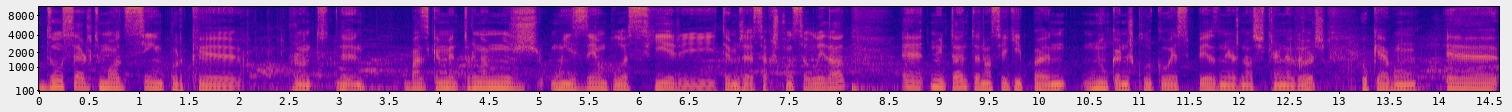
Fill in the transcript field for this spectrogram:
de um certo modo sim, porque pronto, basicamente tornamos-nos um exemplo a seguir e temos essa responsabilidade. Eh, no entanto, a nossa equipa nunca nos colocou esse peso, nem os nossos treinadores, o que é bom. Eh,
